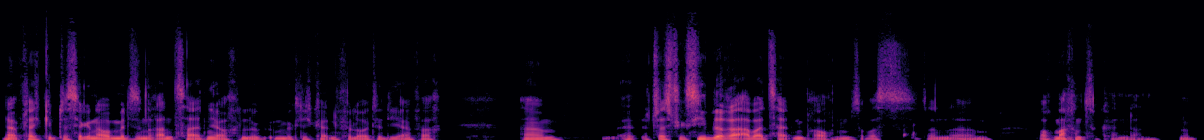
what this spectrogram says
na, vielleicht gibt es ja genau mit diesen Randzeiten ja auch Möglichkeiten für Leute, die einfach ähm, etwas flexiblere Arbeitszeiten brauchen, um sowas dann ähm, auch machen zu können dann. Ne?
